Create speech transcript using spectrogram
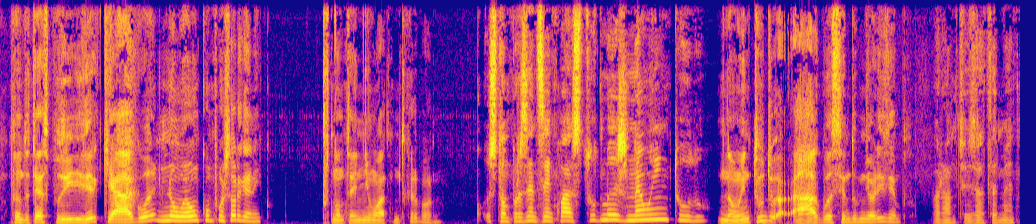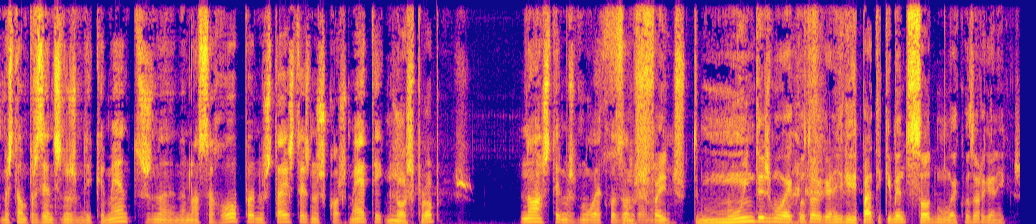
Portanto, até se poderia dizer que a água não é um composto orgânico, porque não tem nenhum átomo de carbono. Estão presentes em quase tudo, mas não em tudo. Não em tudo, a água sendo o melhor exemplo. Pronto, exatamente. Mas estão presentes nos medicamentos, na, na nossa roupa, nos textos, nos cosméticos. Nós próprios. Nós temos moléculas Somos orgânicas. feitos de muitas moléculas orgânicas e praticamente só de moléculas orgânicas.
